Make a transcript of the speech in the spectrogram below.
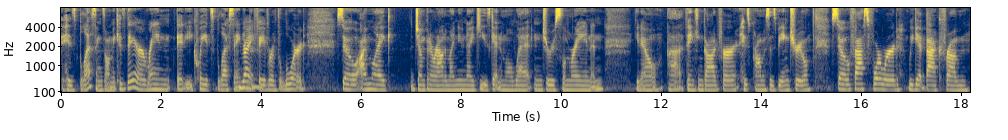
His blessings on me because there, rain, it equates blessing right. in the favor of the Lord. So I'm like jumping around in my new Nikes, getting them all wet, and Jerusalem rain, and you know, uh, thanking God for His promises being true. So fast forward, we get back from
